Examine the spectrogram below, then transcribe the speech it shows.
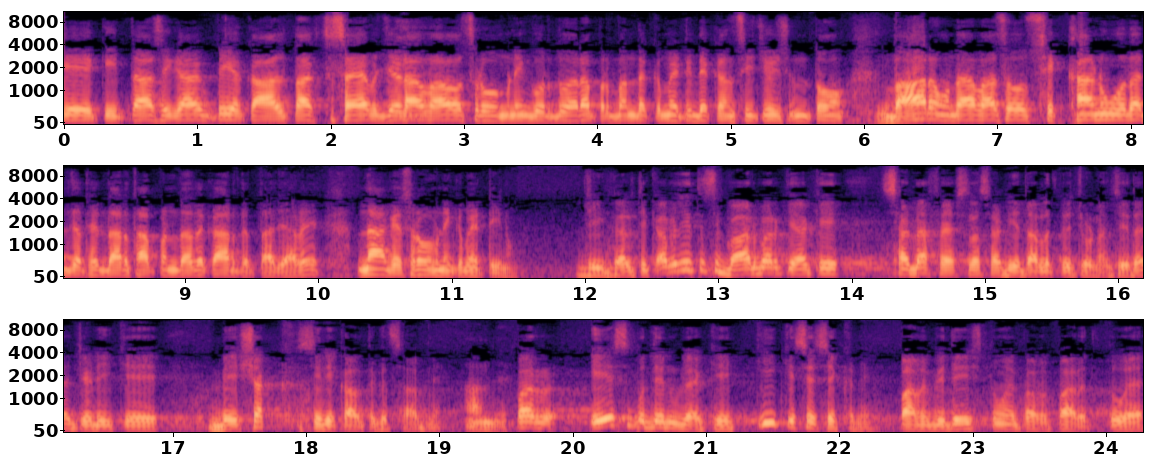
ਇਹ ਕੀਤਾ ਸੀਗਾ ਵੀ ਅਕਾਲ ਤਖਤ ਸਾਹਿਬ ਜਿਹੜਾ ਵਾ, ਉਹ ਸ਼੍ਰੋਮਣੀ ਗੁਰਦੁਆਰਾ ਪ੍ਰਬੰਧਕ ਕਮੇਟੀ ਦੇ ਕਨਸਟੀਟਿਊਸ਼ਨ ਤੋਂ ਬਾਹਰ ਆਉਂਦਾ ਵਾ, ਸੋ ਸਿੱਖਾਂ ਨੂੰ ਉਹਦਾ ਜਥੇਦਾਰ ਥਾਪਣ ਦਾ ਅਧਿਕਾਰ ਦਿੱਤਾ ਜਾਵੇ, ਨਾ ਕਿ ਸ਼੍ਰੋਮਣੀ ਕਮੇਟੀ ਨੂੰ। ਜੀ, ਗੱਲ ਠੀਕ। ਅਬ ਜੀ, ਤੁਸੀਂ ਬਾਰ-ਬਾਰ ਕਿਹਾ ਕਿ ਸਾਡਾ ਫੈਸਲਾ ਸਾਡੀ ਅਦਾਲਤ ਵਿੱਚ ਹੋਣਾ ਚਾਹੀਦਾ, ਜਿਹੜੀ ਕਿ ਬੇਸ਼ੱਕ ਸ੍ਰੀ ਅਕਾਲ ਤਖਤ ਸਾਹਿਬ ਨੇ। ਹਾਂਜੀ। ਪਰ ਇਸ ਮੁੱਦੇ ਨੂੰ ਲੈ ਕੇ ਕੀ ਕਿਸੇ ਸਿੱਖ ਨੇ ਭਾਵੇਂ ਵਿਦੇਸ਼ ਤੋਂ ਹੈ ਭਾਵੇਂ ਭਾਰਤ ਤੋਂ ਹੈ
